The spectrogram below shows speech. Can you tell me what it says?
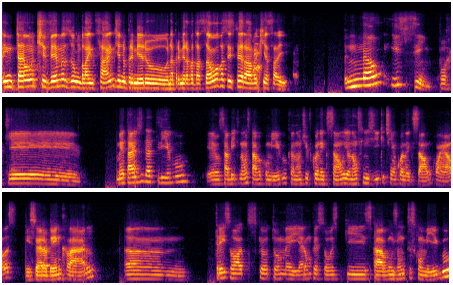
Então, tivemos um blindside no primeiro, na primeira votação ou você esperava que ia sair? Não e sim, porque metade da tribo eu sabia que não estava comigo, que eu não tive conexão e eu não fingi que tinha conexão com elas. Isso era bem claro. Um, três votos que eu tomei eram pessoas que estavam juntas comigo,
